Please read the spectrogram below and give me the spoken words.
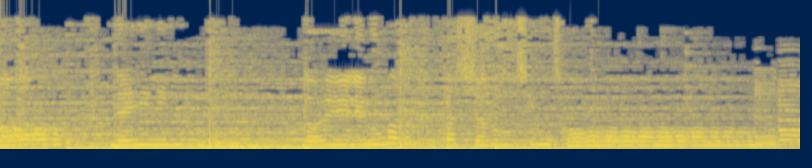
我，你们累了吗？不想。清楚。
